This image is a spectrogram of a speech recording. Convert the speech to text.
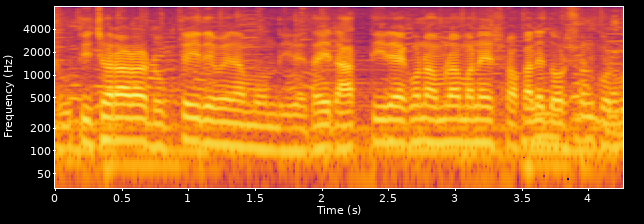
ধুতি ছাড়া ওরা ঢুকতেই দেবে না মন্দিরে। তাই রাত্রিরে এখন আমরা মানে সকালে দর্শন করব।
